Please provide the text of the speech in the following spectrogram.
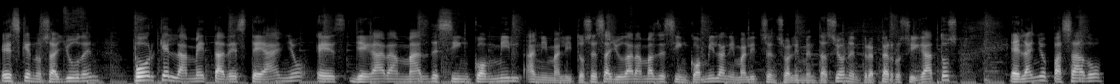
es que nos ayuden porque la meta de este año es llegar a más de 5 mil animalitos, es ayudar a más de 5 mil animalitos en su alimentación entre perros y gatos. El año pasado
